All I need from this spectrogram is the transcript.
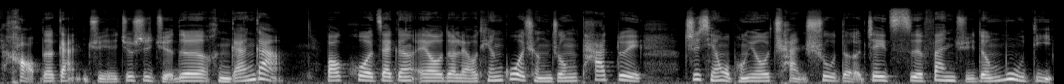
好的感觉，就是觉得很尴尬。包括在跟 L 的聊天过程中，他对之前我朋友阐述的这次饭局的目的。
